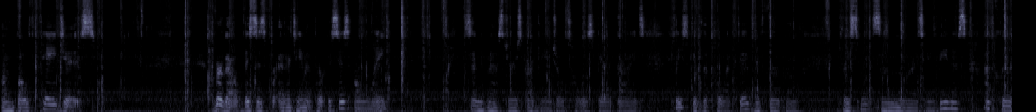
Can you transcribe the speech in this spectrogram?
on both pages. Virgo, this is for entertainment purposes only. Ascended Masters, Archangels, Holy Spirit Guides. Please give the collective with Virgo placement, Sun, Moon, Rising, and Venus, a clear,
